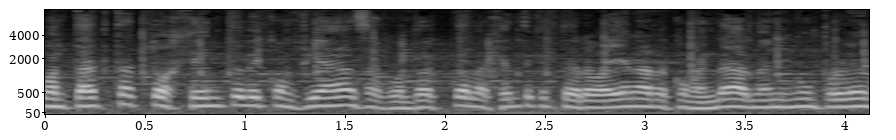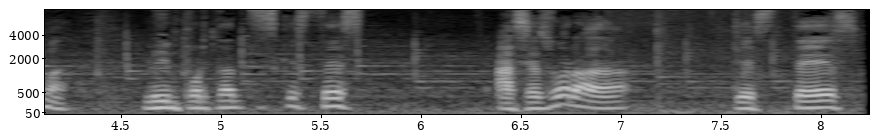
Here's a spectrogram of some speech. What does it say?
contacta a tu agente de confianza, contacta a la gente que te vayan a recomendar, no hay ningún problema. Lo importante es que estés asesorada, que estés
